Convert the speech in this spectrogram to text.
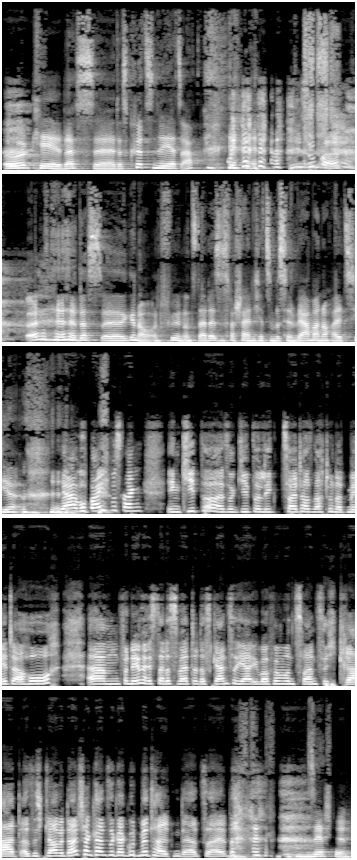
okay, das, äh, das kürzen wir jetzt ab. Super. Das, äh, genau, und fühlen uns da. Da ist es wahrscheinlich jetzt ein bisschen wärmer noch als hier. Ja, wobei ich muss sagen, in Quito, also Quito liegt 2800 Meter hoch. Ähm, von dem her ist da das Wetter das ganze Jahr über 25 Grad. Also ich glaube, Deutschland kann sogar gut mithalten derzeit. Sehr schön.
